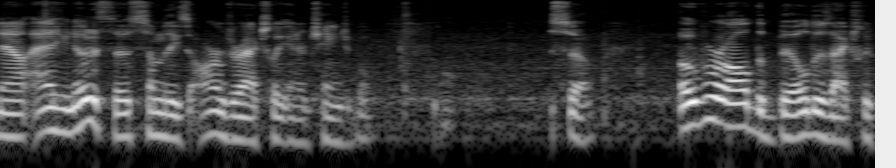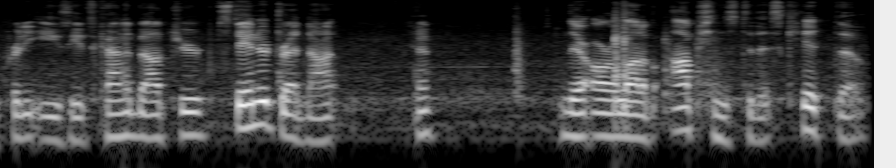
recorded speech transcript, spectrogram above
Now, as you notice though, some of these arms are actually interchangeable. So, overall the build is actually pretty easy. It's kind of about your standard Dreadnought. Okay? There are a lot of options to this kit though,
